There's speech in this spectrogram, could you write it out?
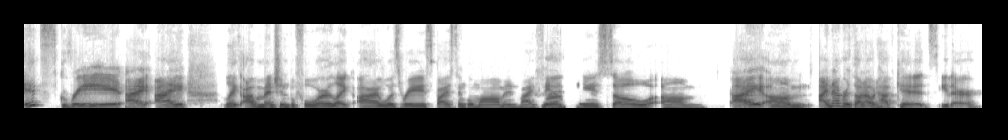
it's great. I, I, like I mentioned before, like I was raised by a single mom and my family. Right. So, um, I um I never thought I would have kids either.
